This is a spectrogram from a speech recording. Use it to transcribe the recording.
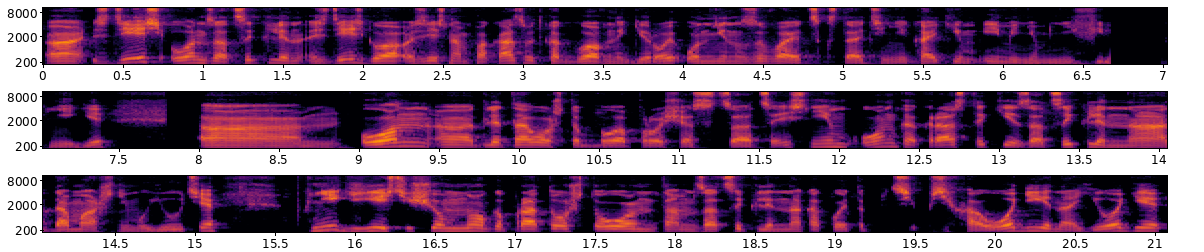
а, здесь он зациклен, здесь, здесь нам показывают, как главный герой, он не называется, кстати, никаким именем, ни в фильме, ни. Ам, Он а, для того, чтобы была проще ассоциация с ним, он как раз-таки зациклен на домашнем уюте. В книге есть еще много про то, что он там зациклен на какой-то пси- психологии, на йоге.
